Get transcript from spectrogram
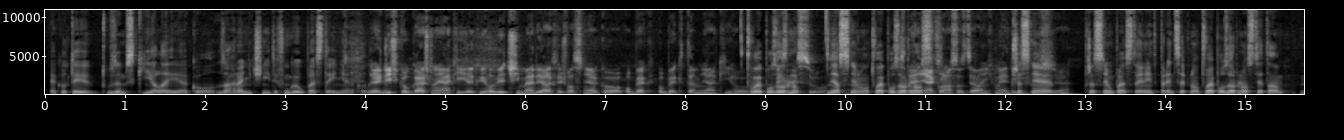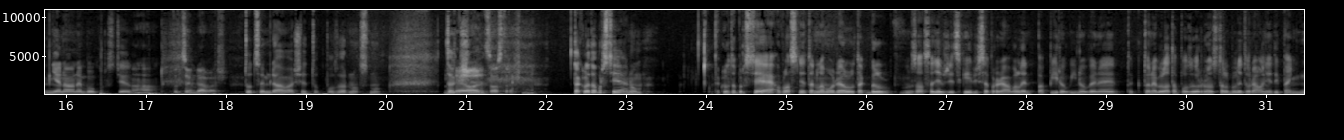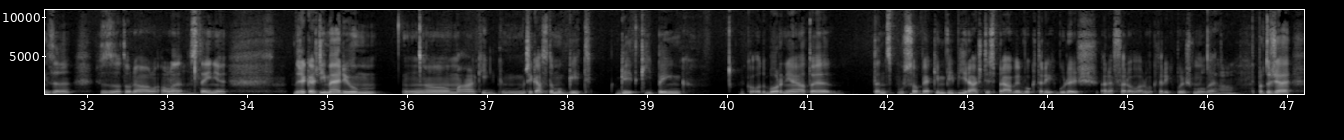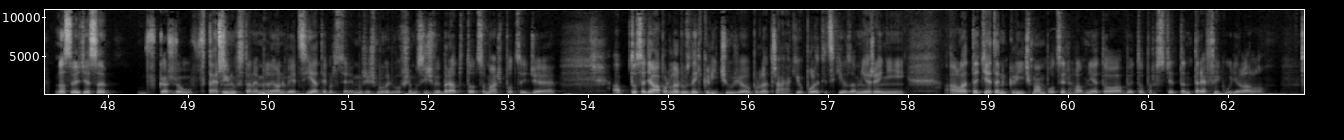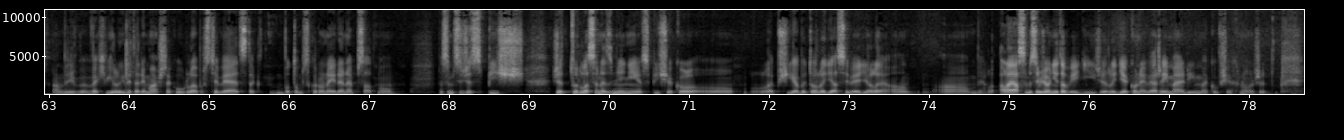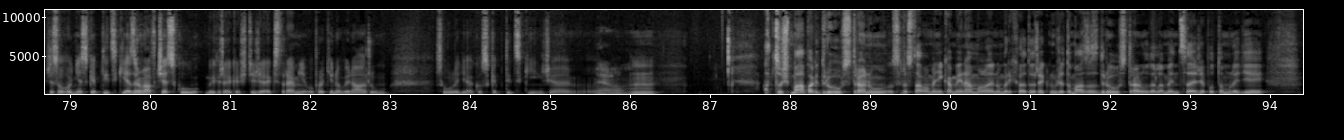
jako ty tuzemský, ale i jako zahraniční, ty fungují úplně stejně. Jako, takže... Když koukáš na nějaký takovýhle větší média, jsi vlastně jako objekt, objektem nějakého Tvoje pozornost, vlastně. jasně, no, tvoje pozornost. Stejně jako na sociálních médiích. Přesně, prostě. přesně úplně stejný princip, no, tvoje pozornost je ta měna, nebo prostě... Aha, to, co jim dáváš. To, co jim dáváš, je to pozornost, no. no takže, to je ale docela strašně. Takhle to prostě je, no. Takhle to prostě je a vlastně tenhle model tak byl v zásadě vždycky, když se prodávaly papírové noviny, tak to nebyla ta pozornost, ale byly to reálně ty peníze, že se za to dal, ale mm. stejně, že každý médium no, má nějaký, říká se tomu gate, gatekeeping, jako odborně a to je ten způsob, jakým vybíráš ty zprávy, o kterých budeš referovat, o kterých budeš mluvit. Aha. Protože na světě se v každou vteřinu stane milion věcí a ty prostě nemůžeš mluvit o všem, musíš vybrat to, co máš pocit, že... A to se dělá podle různých klíčů, že jo? podle třeba nějakého politického zaměření, ale teď je ten klíč, mám pocit hlavně to, aby to prostě ten trafik udělalo. A ve chvíli, kdy tady máš takovouhle prostě věc, tak potom skoro nejde nepsat. No. Myslím si, že spíš, že tohle se nezmění, je spíš jako lepší, aby to lidi asi věděli. A, a Ale já si myslím, že oni to vědí, že lidi jako nevěří médiím, jako všechno, že, že jsou hodně skeptický. A zrovna v Česku bych řekl ještě, že extrémně oproti novinářům jsou lidi jako skeptický, že... Jo. Mm, a což má pak druhou stranu, se dostáváme někam jinam, ale jenom rychle to řeknu, že to má zase druhou stranu, tahle mince, že potom lidi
